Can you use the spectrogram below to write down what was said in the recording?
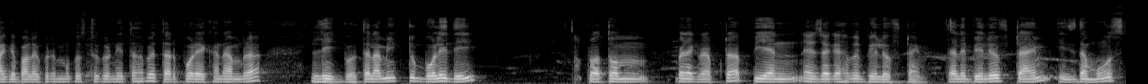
আগে ভালো করে মুখস্থ করে নিতে হবে, তারপরে এখানে আমরা লিখব। তাহলে আমি একটু বলে দিই, প্রথম প্যারাগ্রাফটা পিএন এর জায়গায় হবে ভ্যালু অফ টাইম তাহলে value of time is the most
